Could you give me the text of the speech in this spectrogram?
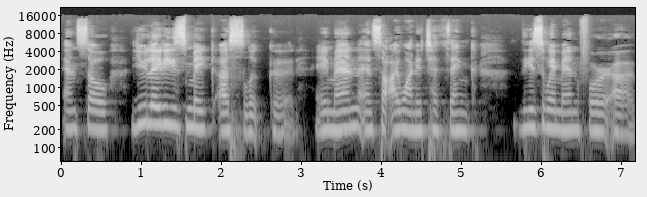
And so you ladies make us look good, amen. And so I wanted to thank these women for. Uh,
